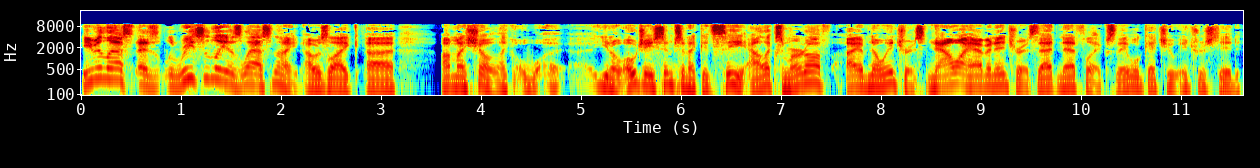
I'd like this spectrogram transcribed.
even last, as recently as last night, I was like, uh, on my show, like, uh, you know, OJ Simpson, I could see Alex Murdaugh. I have no interest. Now I have an interest. That Netflix, they will get you interested.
